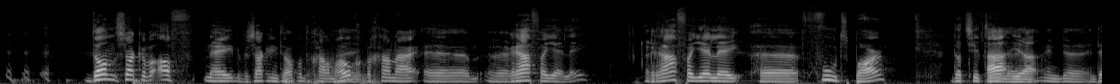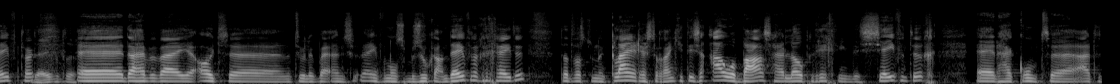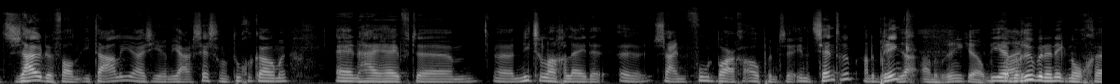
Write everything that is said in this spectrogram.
dan zakken we af. Nee, we zakken niet af, want we gaan omhoog. We gaan naar ehm eh, Raffaele. Raffaele eh, Food Bar. Dat zit in, Ah, eh, ja. in, eh, in Deventer. Deventer. Eh, daar hebben wij eh, ooit eh, natuurlijk bij een, een van onze bezoeken aan Deventer gegeten. Dat was toen een klein restaurantje. Het is een oude baas. Hij loopt richting de 70. En hij komt eh, uit het zuiden van Italië. Hij is hier in de jaren 60 naartoe gekomen. En hij heeft ehm, eh, niet zo lang geleden eh, zijn foodbar geopend eh, in het centrum, aan de Brink. Ja, aan de brink. Ja, Die hebben. Ruben en ik nog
